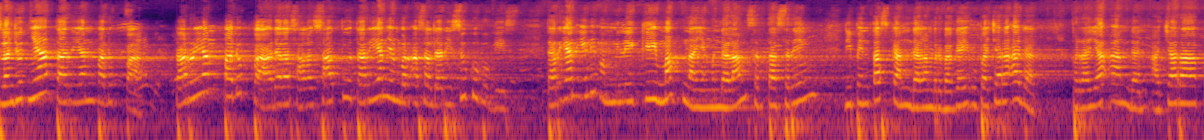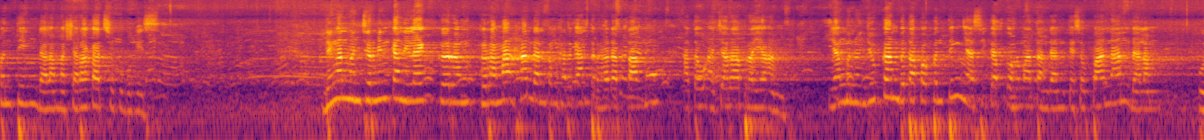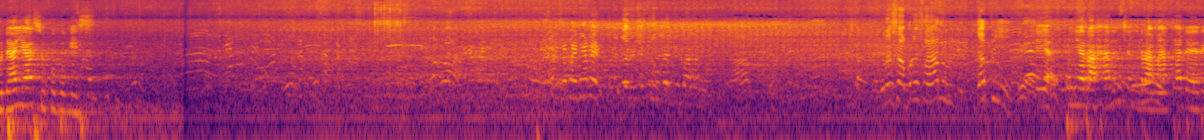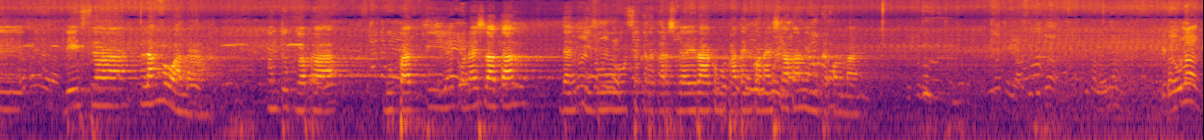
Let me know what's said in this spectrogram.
Selanjutnya tarian Padupa. Tarian Padupa adalah salah satu tarian yang berasal dari suku Bugis. Tarian ini memiliki makna yang mendalam serta sering dipentaskan dalam berbagai upacara adat, perayaan dan acara penting dalam masyarakat suku Bugis. Dengan mencerminkan nilai keram- keramahan dan penghargaan terhadap tamu atau acara perayaan yang menunjukkan betapa pentingnya sikap kehormatan dan kesopanan dalam budaya suku Bugis. Anu. Iya, penyerahan cenderamata dari Desa Langwala untuk Bapak Bupati Konai Selatan dan Ibu Sekretaris Daerah Kabupaten Konai Selatan yang terhormat. 流浪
